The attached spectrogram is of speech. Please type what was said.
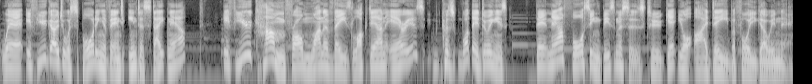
where if you go to a sporting event interstate now, if you come from one of these lockdown areas, because what they're doing is they're now forcing businesses to get your ID before you go in there.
